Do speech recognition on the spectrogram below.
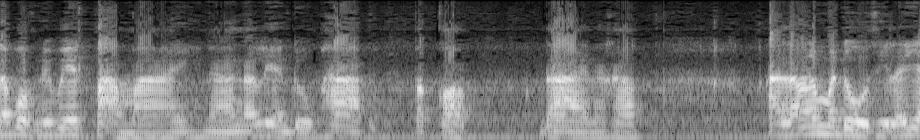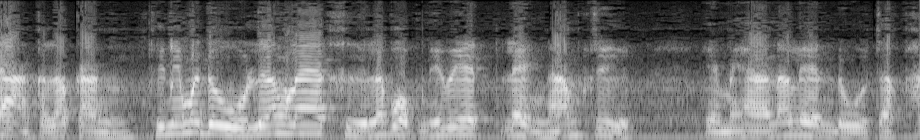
ระบบนิเวศป่าไม้นะนักเรียนดูภาพประกอบได้นะครับ อะแล้วเรามาดูทีละอย่างกันแล้วกัน ทีนี้มาดูเรื่องแรกคือระบบนิเวศแหล่งน้ำจืด เห็นไหมฮะนักเรียนดูจากภ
